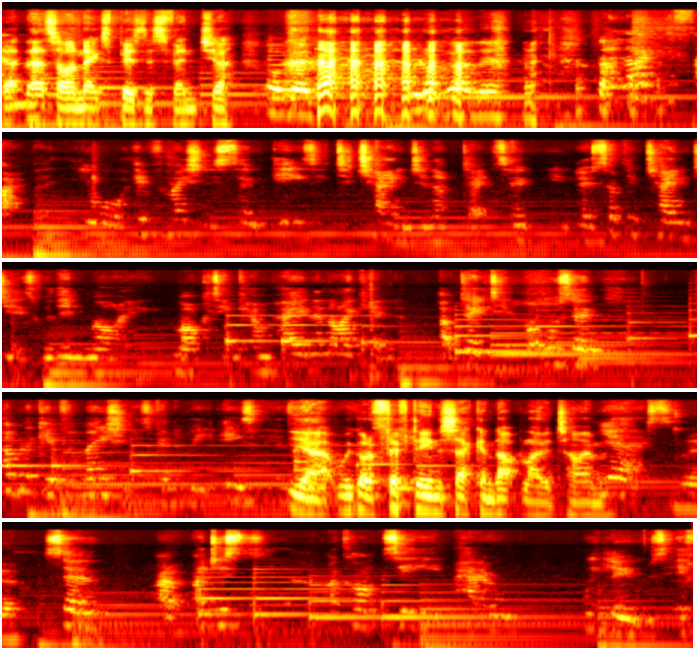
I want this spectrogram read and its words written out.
That, that's our next business venture. Oh, well, we're not going there. I like the fact that your information is so easy to change and update. So you know something changes within my marketing campaign, and I can update it. But also, public information is going to be easily. yeah, we've got a to you. 15 second upload time. Yes. Yeah. So I, I just I can't see how we lose if,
